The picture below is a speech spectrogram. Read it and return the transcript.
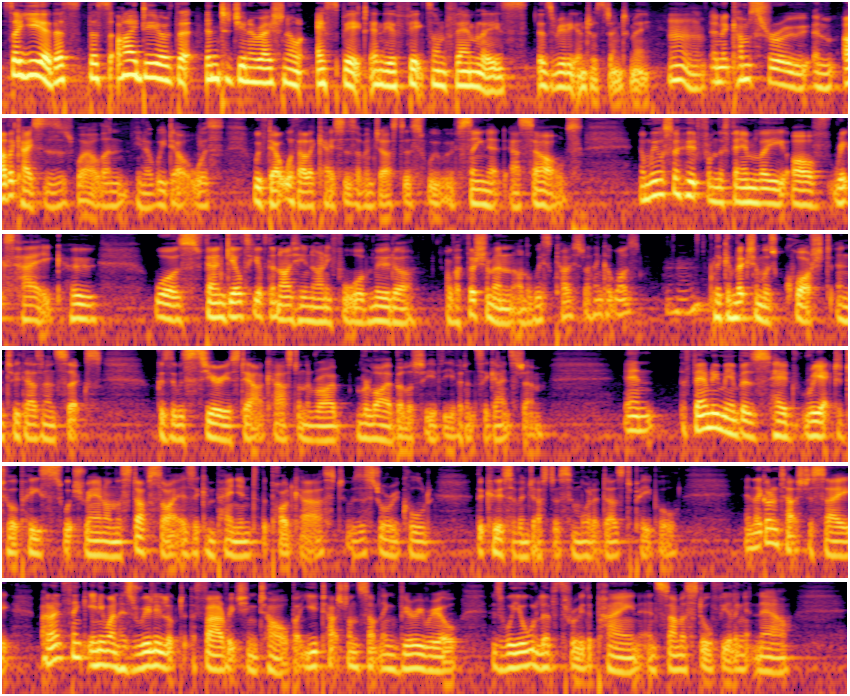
So yeah, this this idea of the intergenerational aspect and the effects on families is really interesting to me. Mm, and it comes through in other cases as well. And you know, we dealt with we've dealt with other cases of injustice. We, we've seen it ourselves, and we also heard from the family of Rex Haig, who was found guilty of the 1994 murder of a fisherman on the west coast, I think it was. Mm-hmm. The conviction was quashed in 2006 because there was serious doubt cast on the reliability of the evidence against him. And the family members had reacted to a piece which ran on the Stuff site as a companion to the podcast. It was a story called The Curse of Injustice and What It Does to People. And they got in touch to say, I don't think anyone has really looked at the far reaching toll, but you touched on something very real, as we all live through the pain and some are still feeling it now.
